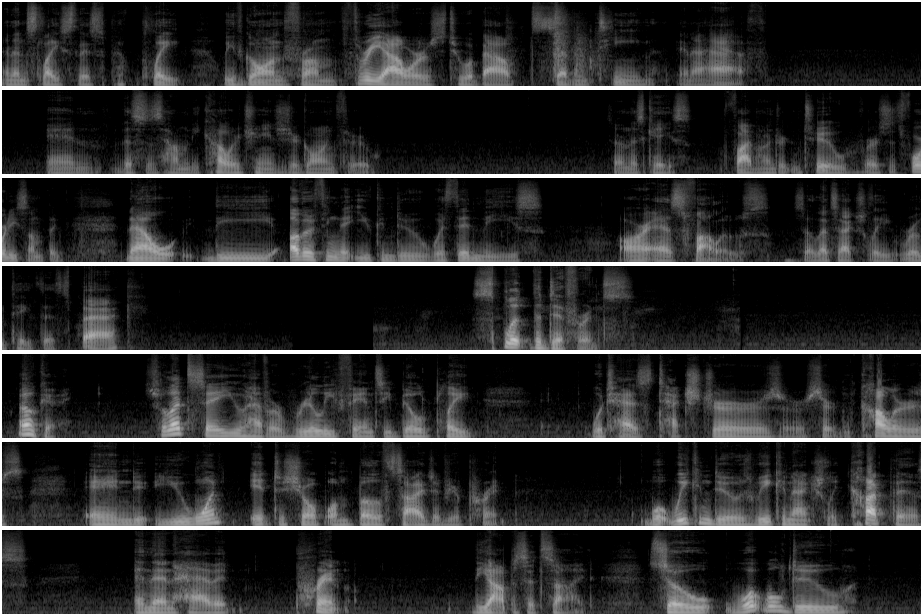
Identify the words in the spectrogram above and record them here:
and then slice this plate, we've gone from three hours to about 17 and a half. And this is how many color changes you're going through. So in this case, 502 versus 40 something. Now, the other thing that you can do within these are as follows. So let's actually rotate this back. Split the difference. Okay, so let's say you have a really fancy build plate which has textures or certain colors, and you want it to show up on both sides of your print. What we can do is we can actually cut this and then have it print the opposite side. So what we'll do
